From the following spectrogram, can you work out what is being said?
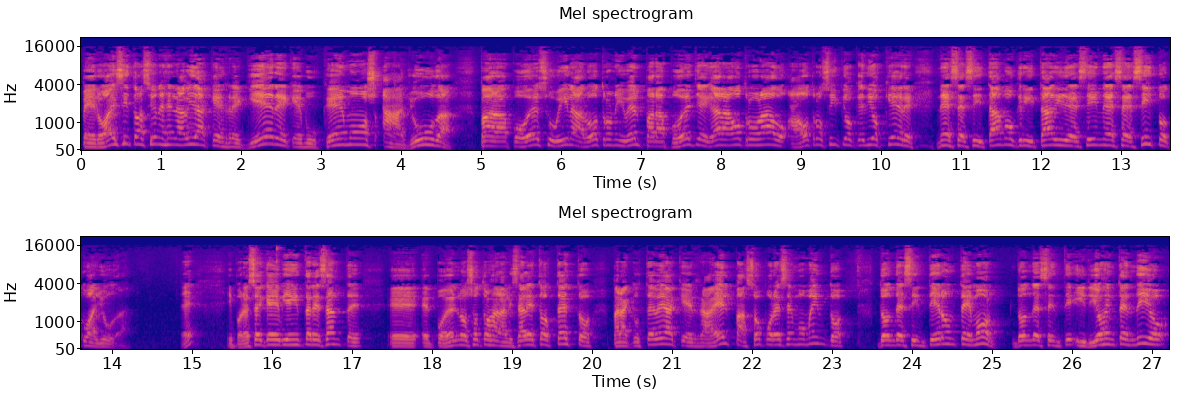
Pero hay situaciones en la vida que requiere que busquemos ayuda para poder subir al otro nivel, para poder llegar a otro lado, a otro sitio que Dios quiere. Necesitamos gritar y decir, necesito tu ayuda. ¿Eh? Y por eso es que es bien interesante eh, el poder nosotros analizar estos textos para que usted vea que Israel pasó por ese momento donde sintieron temor, donde sentí, y Dios entendió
